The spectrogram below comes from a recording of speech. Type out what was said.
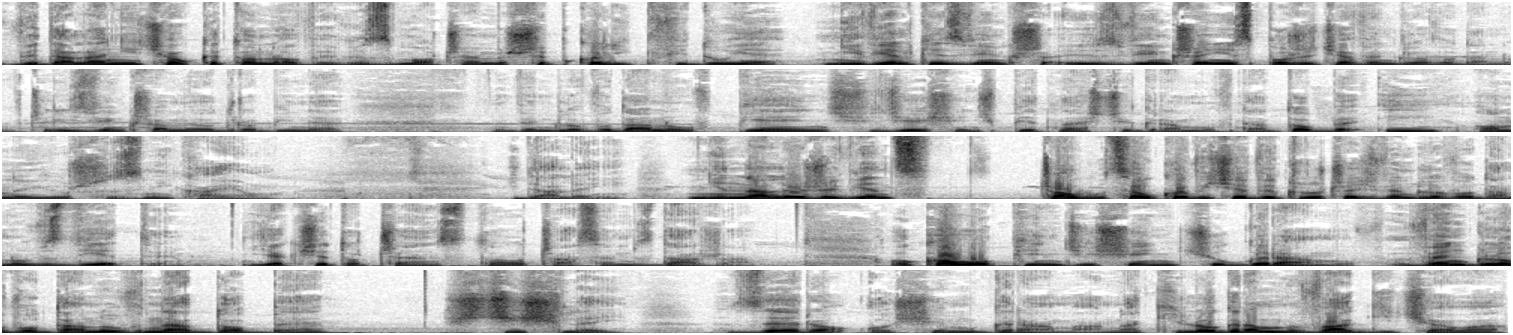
Wydalanie ciał ketonowych z moczem szybko likwiduje niewielkie zwiększenie spożycia węglowodanów, czyli zwiększamy odrobinę węglowodanów 5, 10, 15 gramów na dobę i one już znikają. I dalej. Nie należy więc cał- całkowicie wykluczać węglowodanów z diety, jak się to często czasem zdarza. Około 50 gramów węglowodanów na dobę, ściślej 0,8 grama na kilogram wagi ciała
